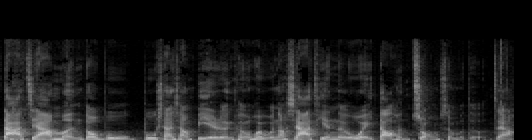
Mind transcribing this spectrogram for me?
大家们都不不想想别人可能会闻到夏天的味道很重什么的，这样。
